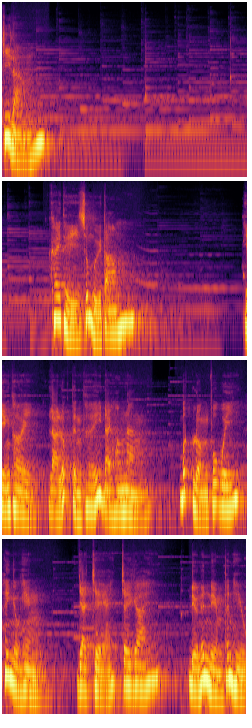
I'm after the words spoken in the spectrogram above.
Chi Lãng. Khai thị số 18 Hiện thời là lúc tình thế đại hoạn nạn Bất luận phú quý hay nghèo hèn Già trẻ, trai gái Đều nên niệm thánh hiệu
